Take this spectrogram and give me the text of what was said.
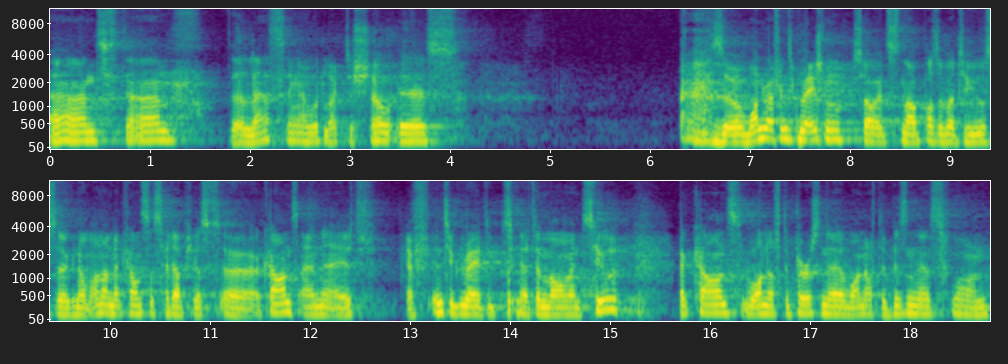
And then the last thing I would like to show is the OneDrive integration. So it's now possible to use the GNOME Online accounts to set up your uh, accounts, and it have integrated at the moment two accounts, one of the personal, one of the business, one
